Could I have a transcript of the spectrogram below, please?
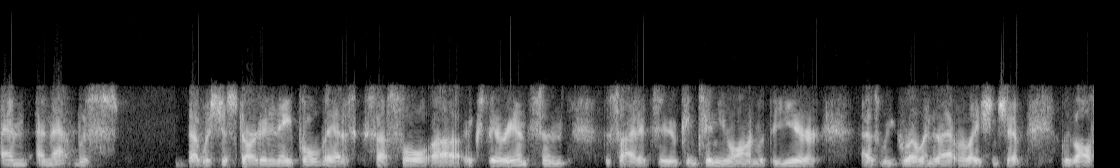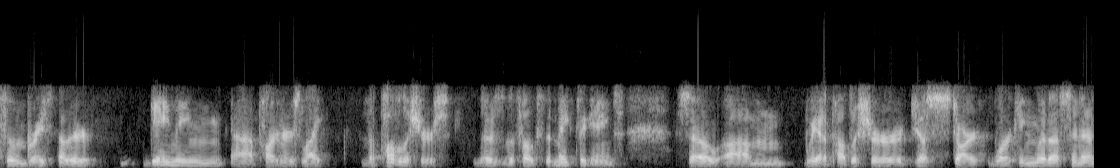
and and that was that was just started in April. They had a successful uh, experience and decided to continue on with the year as we grow into that relationship. We've also embraced other gaming uh, partners like the publishers. Those are the folks that make the games. So um, we had a publisher just start working with us in a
